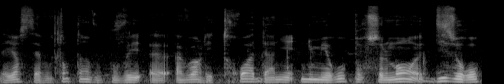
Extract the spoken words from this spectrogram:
D'ailleurs, si ça vous tente, hein, vous pouvez avoir les trois derniers numéros pour seulement 10 euros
